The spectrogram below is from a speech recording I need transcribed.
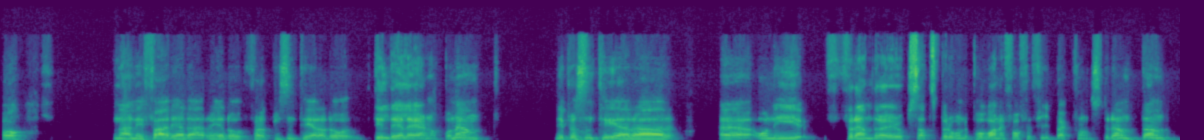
Och när ni är färdiga där, redo för att presentera, då tilldelar er en opponent. Ni presenterar eh, och ni förändrar er uppsats beroende på vad ni får för feedback från studenten.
